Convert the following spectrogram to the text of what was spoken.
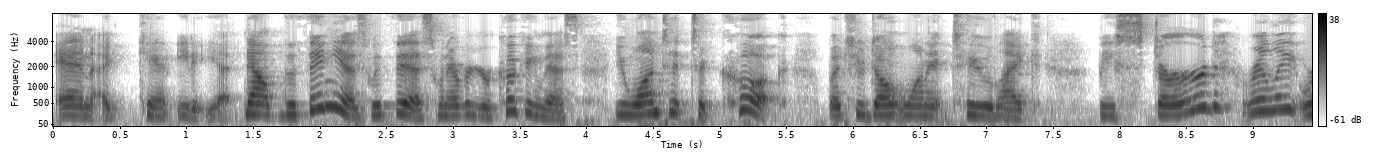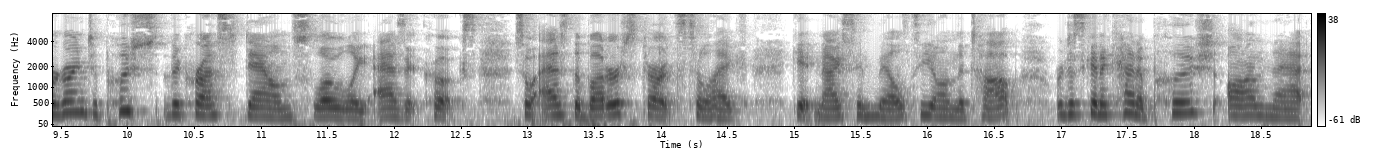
and I can't eat it yet. Now, the thing is with this, whenever you're cooking this, you want it to cook, but you don't want it to like be stirred really. We're going to push the crust down slowly as it cooks. So as the butter starts to like get nice and melty on the top, we're just gonna kind of push on that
